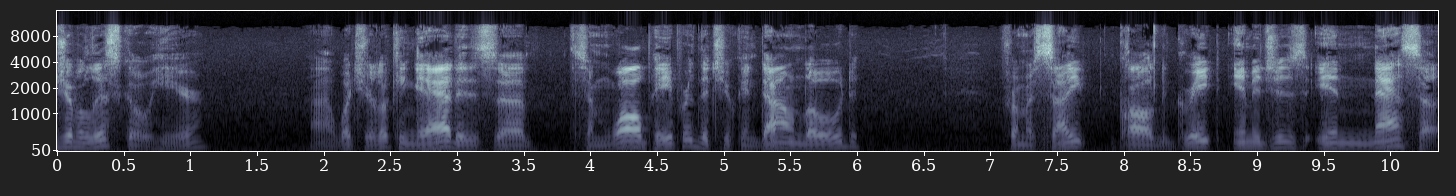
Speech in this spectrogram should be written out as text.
here. Uh, what you're looking at is uh, some wallpaper that you can download from a site called Great Images in NASA.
